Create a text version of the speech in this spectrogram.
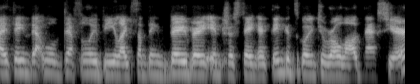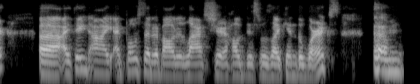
I think that will definitely be like something very, very interesting. I think it's going to roll out next year. Uh, I think I, I posted about it last year, how this was like in the works. Um,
